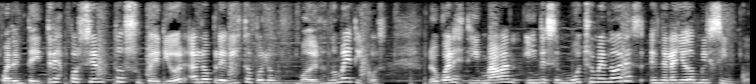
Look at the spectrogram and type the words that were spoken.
43% superior a lo previsto por los modelos numéricos, lo cual estimaban índices mucho menores en el año 2005.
